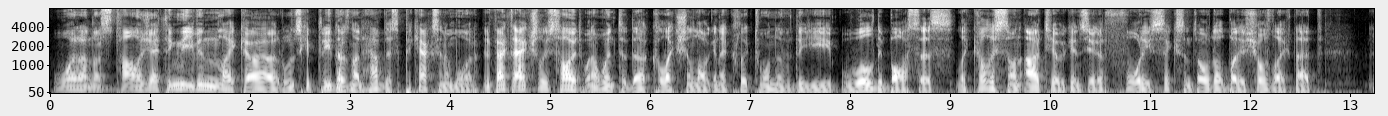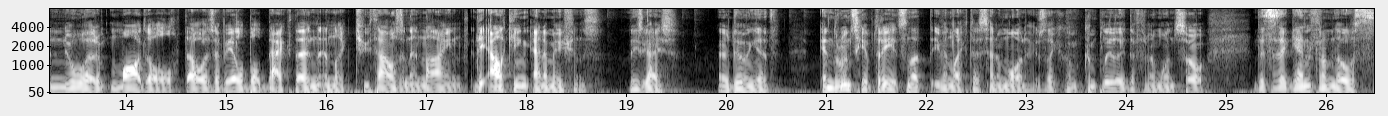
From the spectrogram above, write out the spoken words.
What a nostalgia. I think even like uh, RuneScape 3 does not have this pickaxe anymore. In fact, I actually saw it when I went to the collection log and I clicked one of the Wildy bosses, like Callisto and Artio. You can see I got 46 in total, but it shows like that newer model that was available back then in like 2009. The Alking animations, these guys are doing it. In RuneScape 3, it's not even like this anymore. It's like a completely different one. So this is again from those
